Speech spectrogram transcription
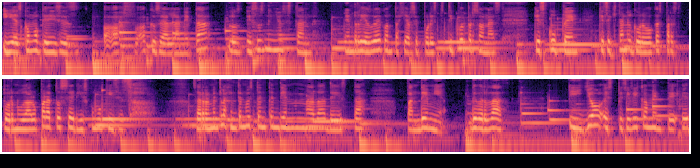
Y es como que dices, oh, fuck, o sea, la neta, esos niños están en riesgo de contagiarse por este tipo de personas que escupen, que se quitan el cubrebocas para estornudar o para toser y es como que dices, o sea, realmente la gente no está entendiendo nada de esta pandemia, de verdad. Y yo específicamente he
